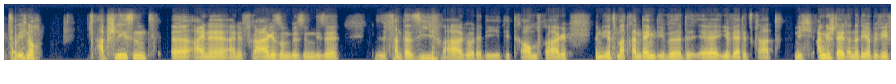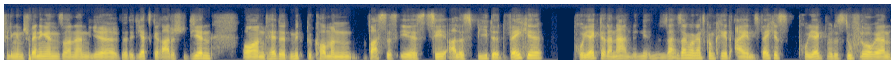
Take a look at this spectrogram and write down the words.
Jetzt habe ich noch abschließend äh, eine, eine Frage, so ein bisschen diese, diese Fantasiefrage oder die, die Traumfrage. Wenn ihr jetzt mal dran denkt, ihr, würd, äh, ihr werdet jetzt gerade nicht angestellt an der DHBW Villingen-Schwenningen, sondern ihr würdet jetzt gerade studieren und hättet mitbekommen, was das ESC alles bietet. Welche Projekte, oder na, sagen wir ganz konkret eins, welches Projekt würdest du, Florian,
